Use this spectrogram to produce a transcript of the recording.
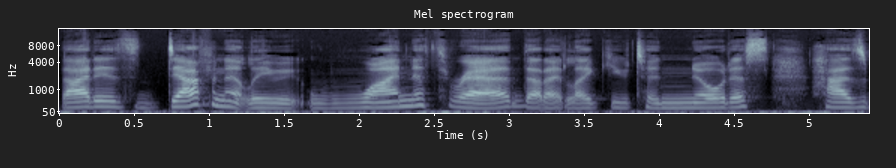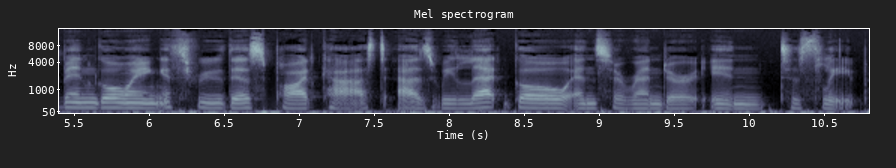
that is definitely one thread that I'd like you to notice has been going through this podcast as we let go and surrender into sleep.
